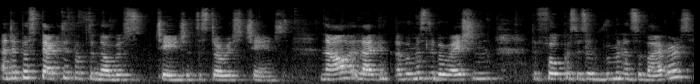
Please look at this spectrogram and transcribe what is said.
And the perspective of the novels changed the stories changed. Now, like in A Woman's Liberation, the focus is on women and survivors,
